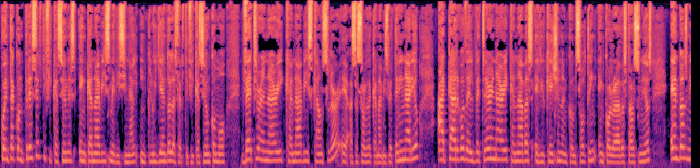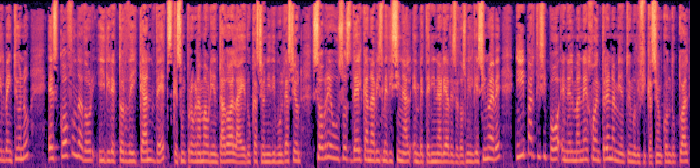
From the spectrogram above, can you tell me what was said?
Cuenta con tres certificaciones en cannabis medicinal, incluyendo la certificación como Veterinary Cannabis Counselor, eh, asesor de cannabis veterinario, a cargo del Veterinary Cannabis Education and Consulting en Colorado, Estados Unidos, en 2021. Es cofundador y director de Vets, que es un programa orientado a la educación y divulgación sobre usos del cannabis medicinal en veterinaria desde 2019 y participó en el manejo, entrenamiento y modificación conductual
